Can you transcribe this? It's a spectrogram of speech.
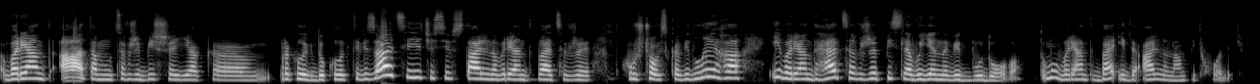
варіант А там це вже більше як е, приклик до колективізації часів Сталіна, варіант В це вже Хрущовська відлига, і варіант Г це вже післявоєнна відбудова. Тому варіант Б ідеально нам підходить.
